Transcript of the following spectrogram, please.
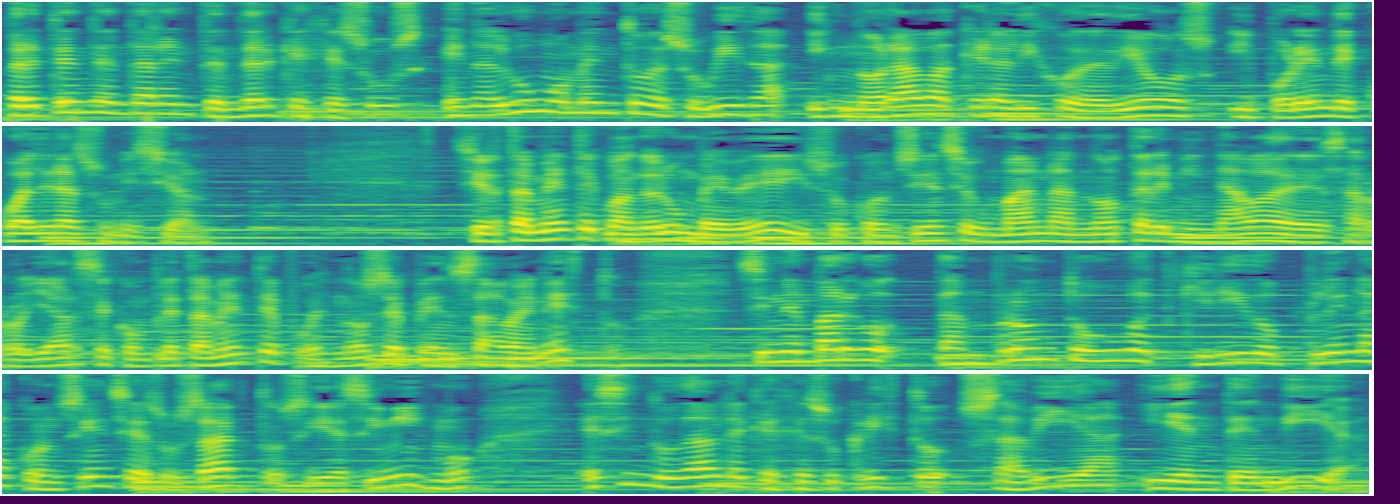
pretenden dar a entender que Jesús en algún momento de su vida ignoraba que era el Hijo de Dios y por ende cuál era su misión. Ciertamente cuando era un bebé y su conciencia humana no terminaba de desarrollarse completamente, pues no se pensaba en esto. Sin embargo, tan pronto hubo adquirido plena conciencia de sus actos y de sí mismo, es indudable que Jesucristo sabía y entendía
